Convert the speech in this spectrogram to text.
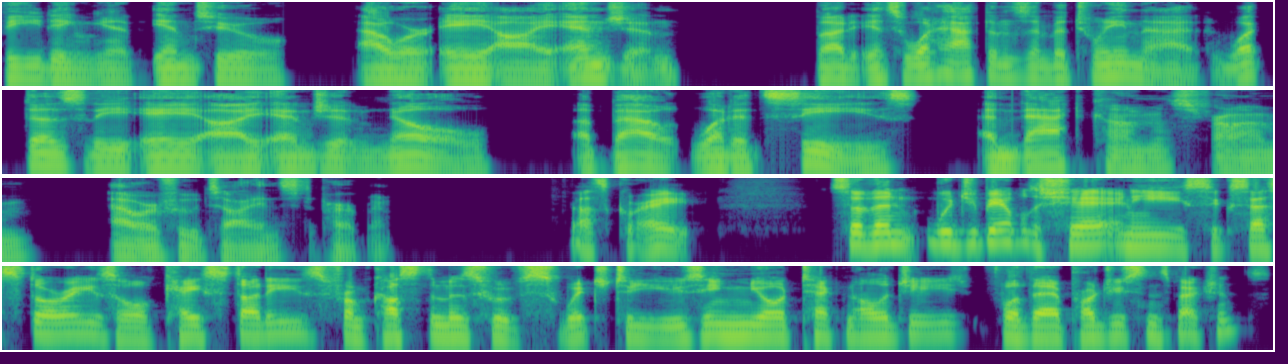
feeding it into our ai engine but it's what happens in between that. What does the ai engine know about what it sees? And that comes from our food science department that's great. So then would you be able to share any success stories or case studies from customers who have switched to using your technology for their produce inspections?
